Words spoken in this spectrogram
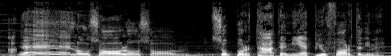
Eh, lo so, lo so. Sopportatemi, è più forte di me.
